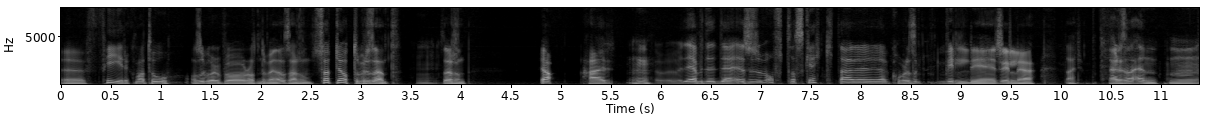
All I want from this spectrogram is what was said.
eh, 4,2. Og så går du på Rotten Tomatoes, og så er det sånn 78 Mm. Så er det sånn her mm. Jeg, det, det, jeg syns ofte skrekk, der kommer det sånn veldig skille der. Det er liksom enten,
